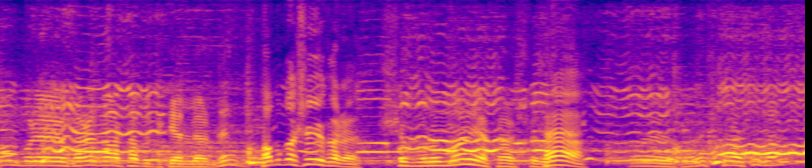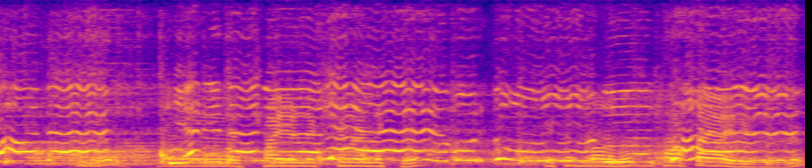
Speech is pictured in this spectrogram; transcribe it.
Babam buraya yukarı kar tapı dikerlerdi. Ha bu kaşa yukarı. Şu burun var ya karşıda. He. Oraya yukarı. Şurası da Yerden çayırlık, çimenlikti. Bütün malımız bu tahtaya ayırıyordu.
